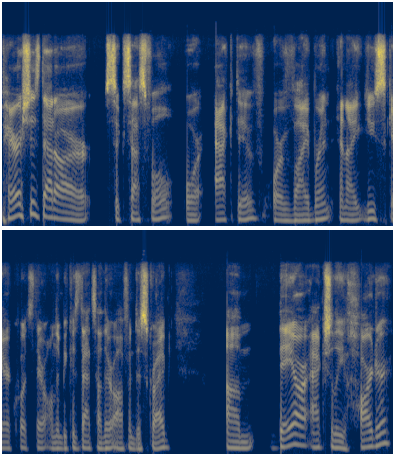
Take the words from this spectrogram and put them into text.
parishes that are successful or active or vibrant, and I use scare quotes there only because that's how they're often described, um, they are actually harder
